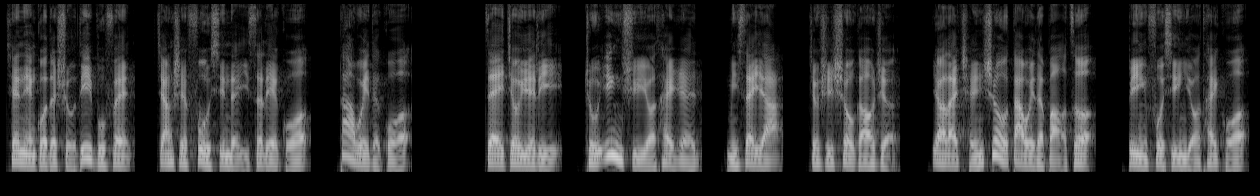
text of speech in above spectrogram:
千年国的属地部分将是复兴的以色列国，大卫的国。在旧约里，主应许犹太人，弥赛亚就是受膏者，要来承受大卫的宝座，并复兴犹太国，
